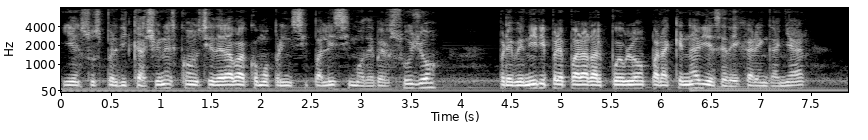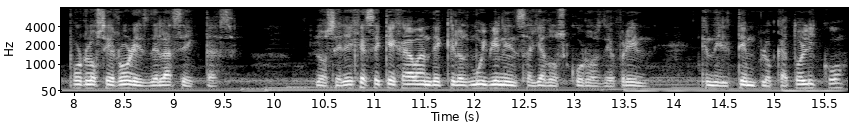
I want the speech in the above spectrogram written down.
y en sus predicaciones consideraba como principalísimo deber suyo prevenir y preparar al pueblo para que nadie se dejara engañar por los errores de las sectas. Los herejes se quejaban de que los muy bien ensayados coros de Fren en el templo católico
